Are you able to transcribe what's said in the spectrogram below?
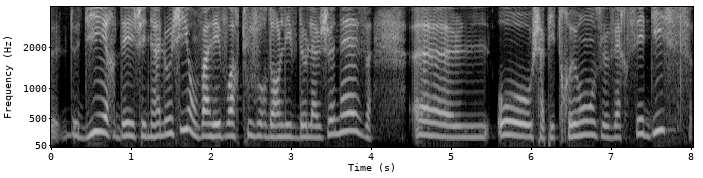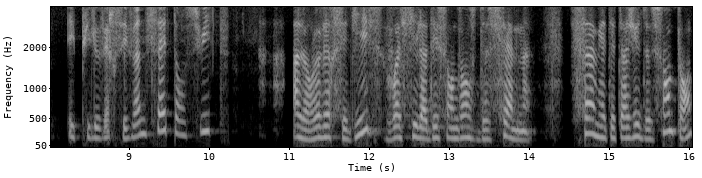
dire des généalogies. On va les voir toujours dans le livre de la Genèse, euh, au chapitre 11, le verset 10, et puis le verset 27 ensuite. Alors le verset 10, voici la descendance de Sem. Sem était âgé de 100 ans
